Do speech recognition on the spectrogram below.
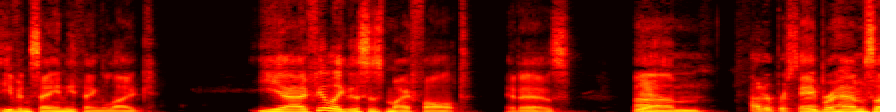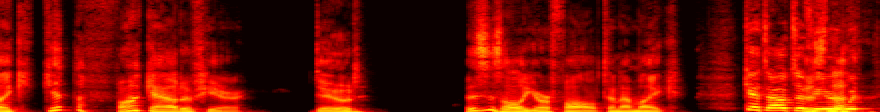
even say anything, like, "Yeah, I feel like this is my fault." It is. Yeah. Um, Hundred percent. Abraham's like, "Get the fuck out of here, dude. This is all your fault." And I'm like, Get out of here noth- with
